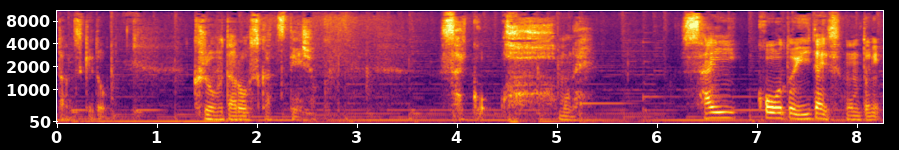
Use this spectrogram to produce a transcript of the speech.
たんですけど、黒豚ロースカツ定食。最高。もうね、最高と言いたいです、本当に。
